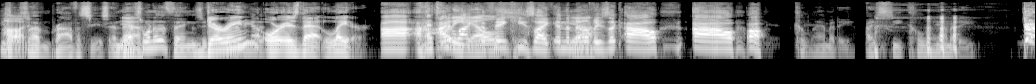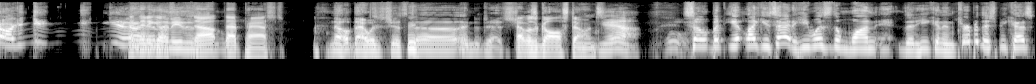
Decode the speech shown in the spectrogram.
He's Hot. also having prophecies, and Yeah. that's one of the things if you're gonna During be- or is that later? Uh, That's I when like yells. to think he's like in the middle Yeah. of it. He's like, oh, oh, oh, calamity. I see calamity. And then he goes, just- "No, that passed." no, that was just uh, indigestion. That was gallstones. Yeah. So, but yet, like you said, he was the one that he can interpret this because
